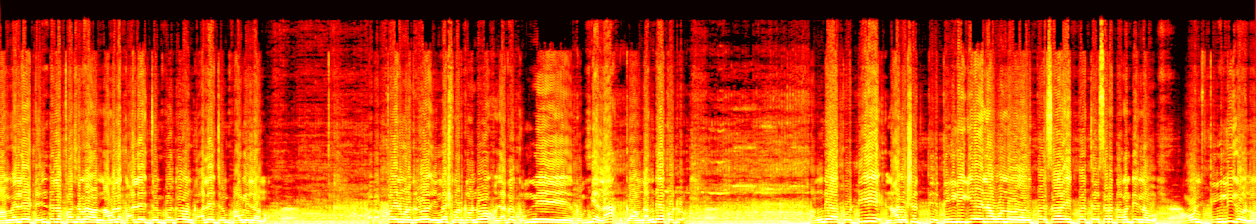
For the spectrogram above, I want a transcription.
ಆಮೇಲೆ ಟೆಂತ್ ಎಲ್ಲ ಪಾಸ್ ಆಮೇಲೆ ಅವ್ನು ನಾವೆಲ್ಲ ಕಾಲೇಜ್ ಜಂಪ್ ಅದು ಅವ್ನು ಕಾಲೇಜ್ ಜಂಪ್ ಆಗಲಿಲ್ಲ ಅವನು. ಅವ್ರ ಅಪ್ಪ ಏನು ಮಾಡಿದ್ರು ಇನ್ವೆಸ್ಟ್ ಮಾಡ್ಕೊಂಡು ಒಂದು ಯಾವುದೋ ಕಂಪ್ನಿ ಕಂಪ್ನಿ ಅಲ್ಲ ಒಂದು ಅಂಗಡಿ ಹಾಕೊಟ್ರು. ಅಂಗಡಿ ಹಾಕೊಟ್ಟು ನಾವೆಷ್ಟು ತಿಂಗಳಿಗೆ ನಾವು ಒಂದು ಇಪ್ಪತ್ತು ಸಾವಿರ ಇಪ್ಪತ್ತೈದು ಸಾವಿರ ತಗೊಂತೀವಿ ನಾವು. ಅವನು ತಿಂಗಳಿಗೆ ಅವನು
